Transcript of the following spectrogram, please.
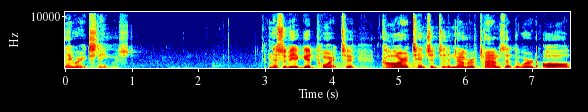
they were extinguished. And this would be a good point to call our attention to the number of times that the word all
